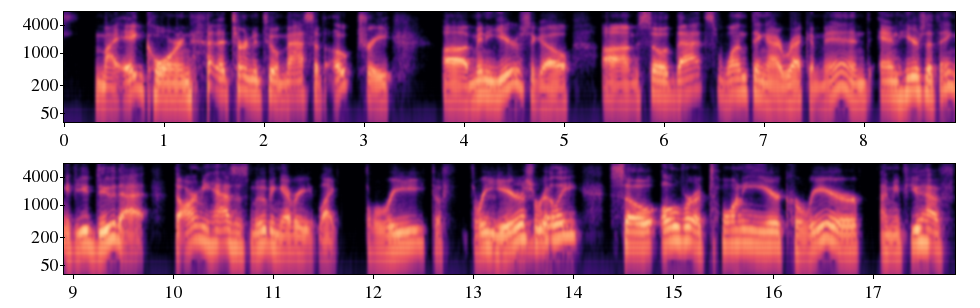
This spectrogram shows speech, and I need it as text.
my acorn that turned into a massive oak tree uh, many years ago. Um, so that's one thing I recommend. And here's the thing: if you do that, the Army has us moving every like three to 3 mm-hmm. years, really. So over a 20 year career, I mean, if you have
